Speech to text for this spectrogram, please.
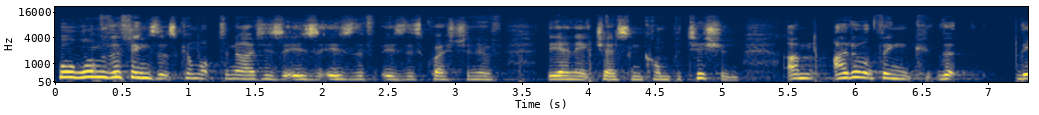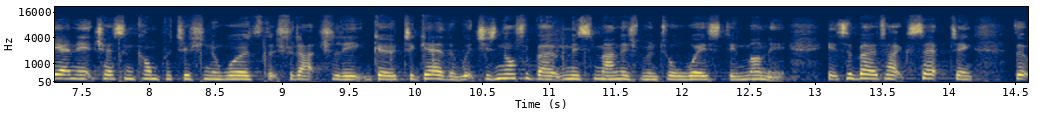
Well, one of the things that's come up tonight is, is, is, the, is this question of the NHS and competition. Um, I don't think that the NHS and competition are words that should actually go together, which is not about mismanagement or wasting money. It's about accepting that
